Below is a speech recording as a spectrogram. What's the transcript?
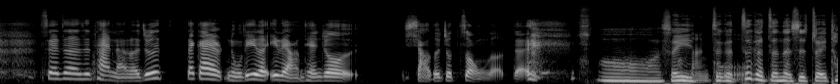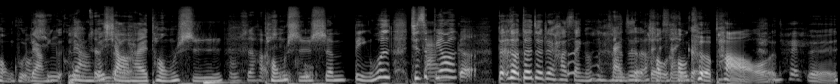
所以真的是太难了，就是大概努力了一两天就。小的就中了，对。哦，所以这个这个真的是最痛苦，两个两个小孩同时同时生病，或者 其实不要对对对对对，他三个，他真的好好可怕哦。对，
